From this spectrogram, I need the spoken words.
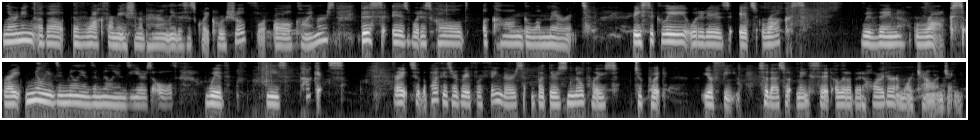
learning about the rock formation apparently this is quite crucial for all climbers. This is what is called a conglomerate. Basically what it is it's rocks within rocks right? Millions and millions and millions years old with these pockets right? So the pockets are great for fingers but there's no place to put your feet. So that's what makes it a little bit harder and more challenging.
